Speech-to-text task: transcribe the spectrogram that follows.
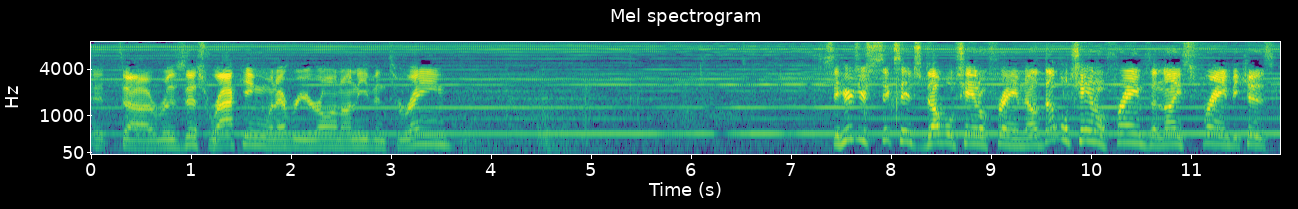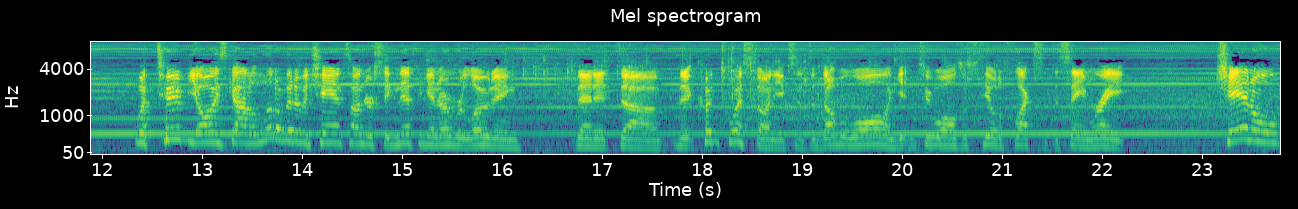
It uh, resists racking whenever you're on uneven terrain. So here's your six inch double channel frame. Now double channel frame's a nice frame because with tube you always got a little bit of a chance under significant overloading that it uh, that it could twist on you because it's a double wall and getting two walls of steel to flex at the same rate. Channel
